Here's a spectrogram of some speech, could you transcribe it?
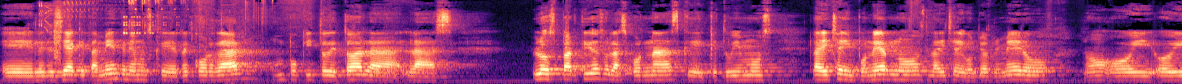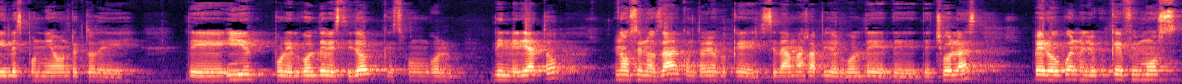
eh, les decía que también tenemos que recordar un poquito de todas las los partidos o las jornadas que, tuvimos, la dicha de imponernos, la dicha de golpear primero, ¿no? Hoy les ponía un reto de, de ir por el gol de vestidor, que es un gol de inmediato. No se nos da, al contrario, creo que se da más rápido el gol de, de, Cholas. Pero bueno, yo creo que fuimos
